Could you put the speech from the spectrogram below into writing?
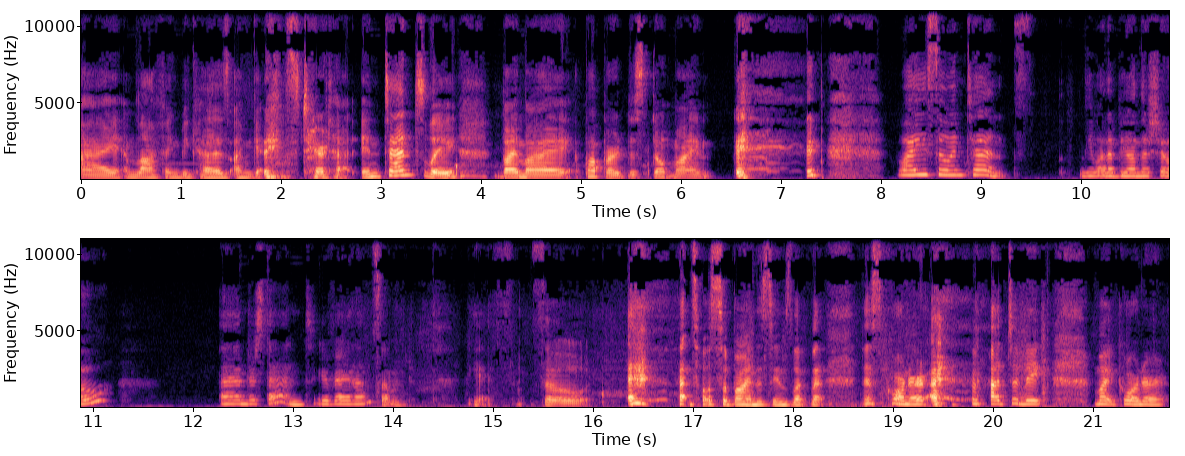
I am laughing because I'm getting stared at intensely by my pupper. Just don't mind. Why are you so intense? You want to be on the show? I understand. You're very handsome. Yes. So that's also behind the scenes look that this corner I had to make my corner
